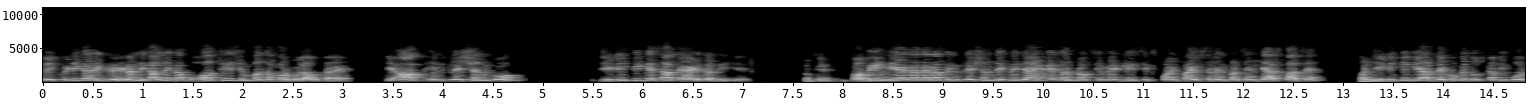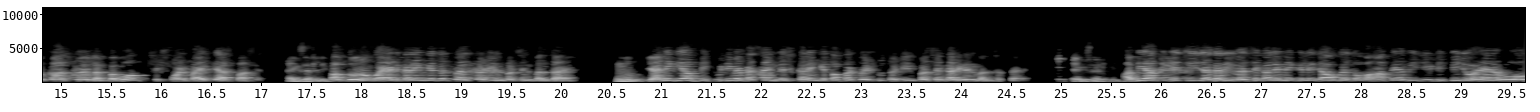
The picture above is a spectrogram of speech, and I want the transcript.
तो इक्विटी का रिटर्न निकालने का बहुत ही सिंपल सा फॉर्मूला होता है कि आप इन्फ्लेशन को जीडीपी के साथ ऐड कर दीजिए। ओके तो अभी इंडिया का अगर आप इन्फ्लेशन देखने जाएँगे तो अप्रोक्सीमेटली 6.57 परसेंट के आसपास है और। जीडीपी भी आप देखोगे तो उसका भी फोरकास्ट जो है लगभग वो 6.5 के आसपास है। एग्जैक्टली तो आप दोनों को ऐड करेंगे तो 12-13 परसेंट बनता है। हम्म यानी कि आप इक्विटी में पैसा इन्वेस्ट करेंगे तो आपका 12 टू 13 परसेंट का रिटर्न बन सकता है। एग्जैक्टली अभी आप ये चीज़ अगर यूएसए का लेने के लिए जाओगे तो वहाँ पे अभी जीडीपी जो है वो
